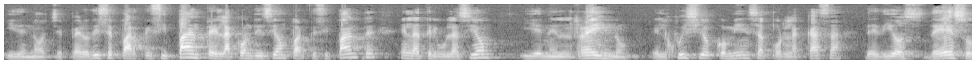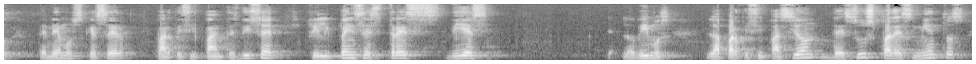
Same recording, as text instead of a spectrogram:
y de noche. Pero dice participante, la condición participante en la tribulación y en el reino. El juicio comienza por la casa de Dios. De eso tenemos que ser participantes. Dice Filipenses 3:10, lo vimos, la participación de sus padecimientos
